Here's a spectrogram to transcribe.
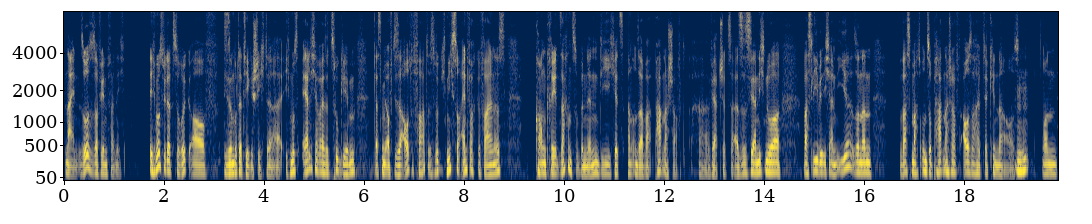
Nein, so ist es auf jeden Fall nicht. Ich muss wieder zurück auf diese Muttertee-Geschichte. Ich muss ehrlicherweise zugeben, dass mir auf dieser Autofahrt es wirklich nicht so einfach gefallen ist, konkret Sachen zu benennen, die ich jetzt an unserer Partnerschaft äh, wertschätze. Also es ist ja nicht nur, was liebe ich an ihr, sondern was macht unsere Partnerschaft außerhalb der Kinder aus. Und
